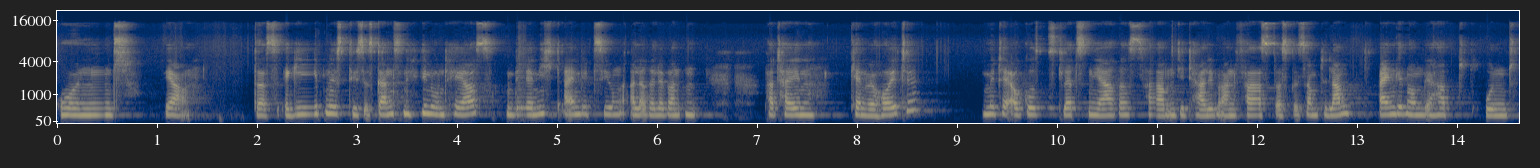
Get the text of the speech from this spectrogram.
Und ja, das Ergebnis dieses ganzen Hin und Hers und der Nichteinbeziehung aller relevanten Parteien kennen wir heute. Mitte August letzten Jahres haben die Taliban fast das gesamte Land eingenommen gehabt und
